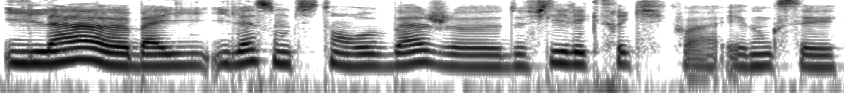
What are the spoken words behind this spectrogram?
il a, euh, bah, il, a son petit enrobage euh, de fil électrique, quoi. Et donc c'est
